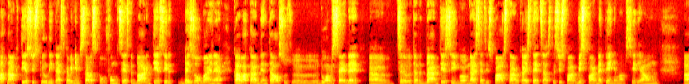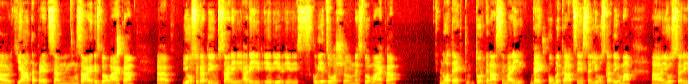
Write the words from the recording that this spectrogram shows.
atnākt tiesu izpildītājs, ka viņam savas funkcijas, tad bāriņties ir bezobaini, ja, kā vakardien Talsu uh, doma sēdē, tātad bērnu tiesību aizsardzības pārstāvi, kā izteicās, tas vispār, vispār nepieņemams ir, ja, un jā, tāpēc um, Zaiga, es domāju, ka jūsu gadījums arī, arī ir, ir, ir, ir skliedzošs, un es domāju, ka noteikti turpināsim arī veikt publikācijas ar jūsu gadījumā. Jūs arī,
